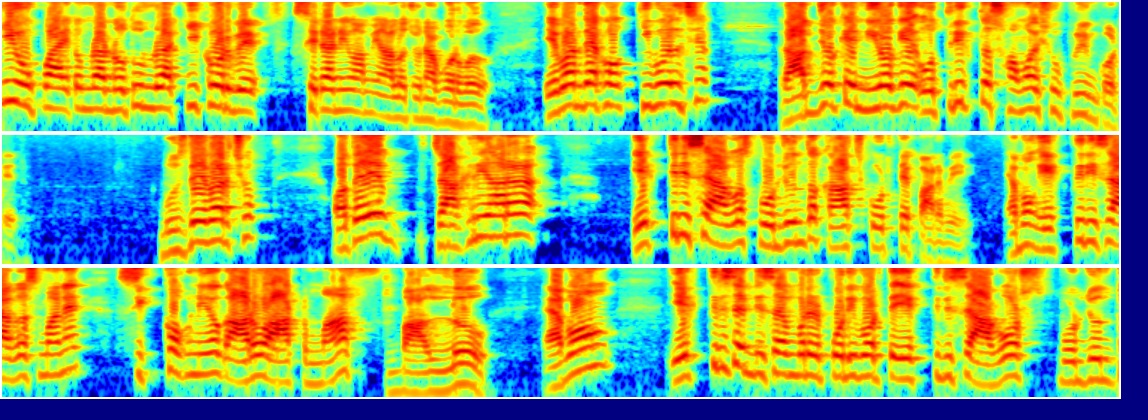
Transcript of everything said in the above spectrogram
কি উপায়, তোমরা নতুনরা কি করবে, সেটা নিয়েও আমি আলোচনা করব। এবার দেখো কি বলছে, রাজ্যকে নিয়োগে অতিরিক্ত সময় সুপ্রিম কোর্টের। বুঝতেই পারছ? অতএব চাকরিহারা একত্রিশে আগস্ট পর্যন্ত কাজ করতে পারবে। এবং একত্রিশে আগস্ট মানে শিক্ষক নিয়োগ আরও আট মাস বাড়ল। এবং একত্রিশে ডিসেম্বরের পরিবর্তে একত্রিশে আগস্ট পর্যন্ত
